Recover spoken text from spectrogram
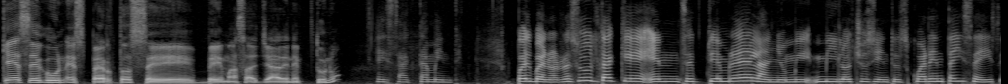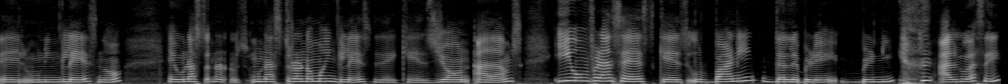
que según expertos se ve más allá de Neptuno. Exactamente. Pues bueno, resulta que en septiembre del año mi- 1846, el, un inglés, ¿no? Eh, un, astrónomo inglés de, que es John Adams y un francés que es Urbani de algo así,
